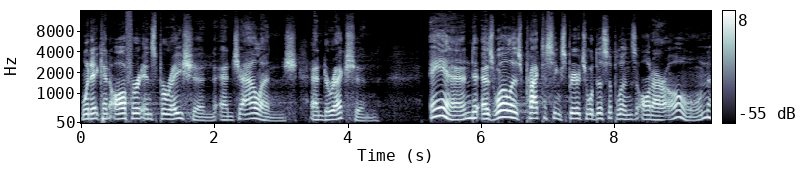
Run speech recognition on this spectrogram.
when it can offer inspiration and challenge and direction. And as well as practicing spiritual disciplines on our own,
